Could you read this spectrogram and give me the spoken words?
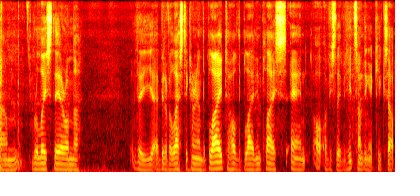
um, release there on the the a bit of elastic around the blade to hold the blade in place and obviously if it hits something it kicks up.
